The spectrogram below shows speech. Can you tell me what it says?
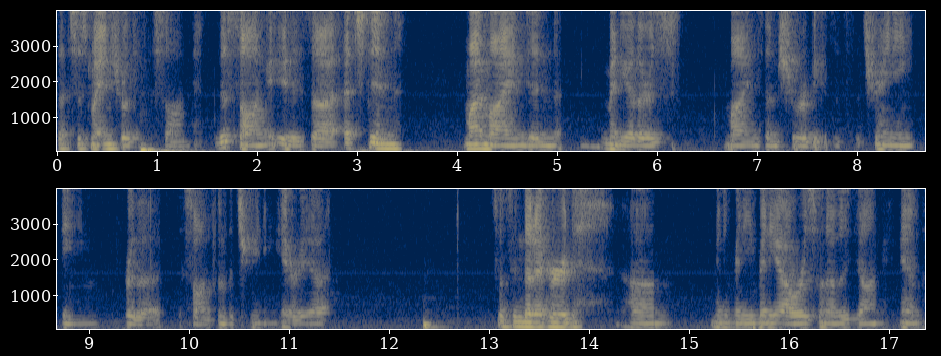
That's just my intro to the song. This song is uh, etched in my mind and many others' minds, I'm sure, because it's the training theme or the, the song from the training area. Something that I heard um, many, many, many hours when I was young and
